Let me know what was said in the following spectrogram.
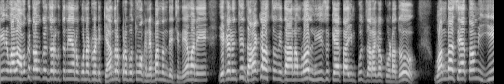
దీనివల్ల అవకతవకలు జరుగుతున్నాయి అనుకున్నటువంటి కేంద్ర ప్రభుత్వం ఒక నిబంధన తెచ్చింది. ఏమని? ఇక నుంచి దరఖాస్తు విధానంలో లీజు కేటాయింపు జరగకూడదు. వంద శాతం ఈ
